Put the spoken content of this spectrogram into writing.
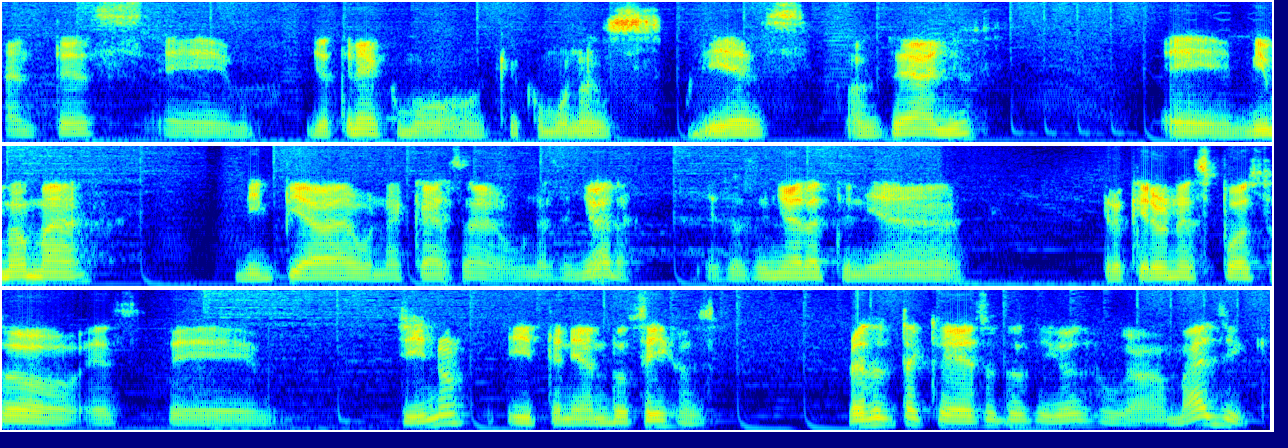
antes eh, yo tenía como, que como unos 10, 11 años. Eh, mi mamá limpiaba una casa una señora. Esa señora tenía, creo que era un esposo este, chino y tenían dos hijos. Resulta que esos dos hijos jugaban Magic.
